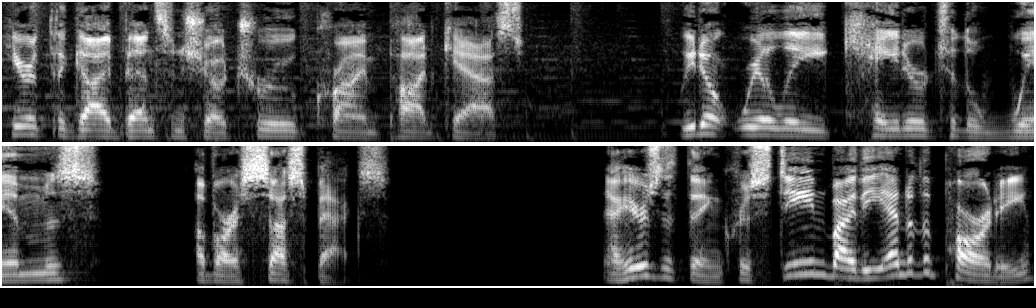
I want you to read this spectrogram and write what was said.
here at the Guy Benson Show True Crime Podcast, we don't really cater to the whims of our suspects. Now, here's the thing Christine, by the end of the party,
